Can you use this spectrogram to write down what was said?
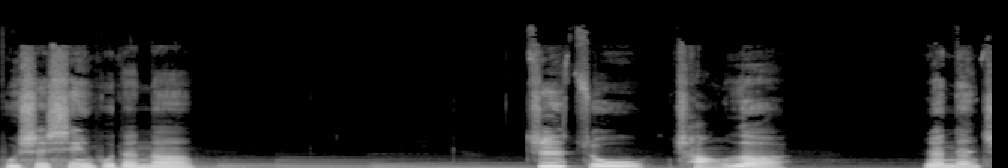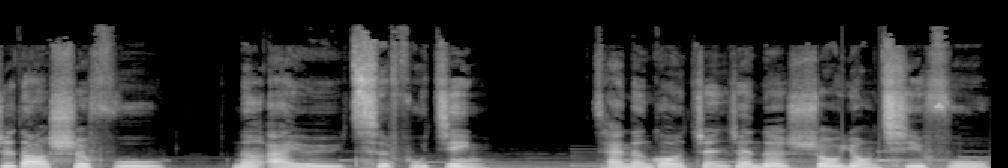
不是幸福的呢？知足常乐，人能知道是福，能安于此福境，才能够真正的受用其福。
